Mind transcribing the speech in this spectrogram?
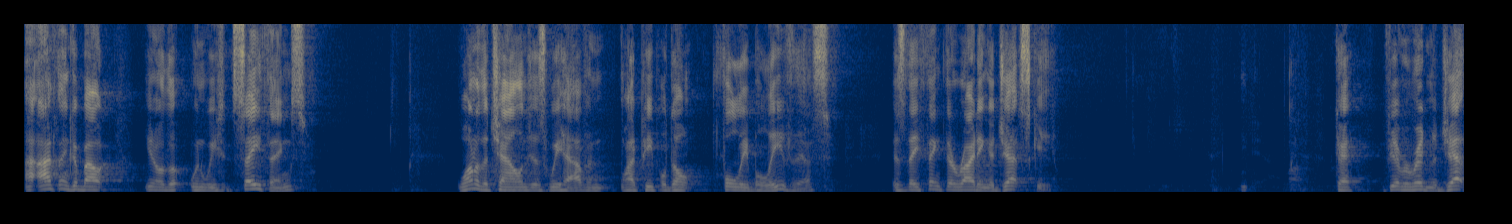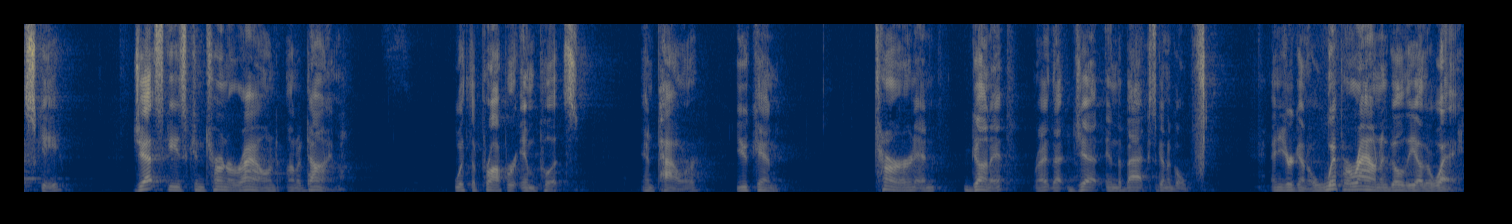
I think about, you know, the, when we say things, one of the challenges we have and why people don't fully believe this is they think they're riding a jet ski. Okay? If you've ever ridden a jet ski, jet skis can turn around on a dime with the proper inputs and power. You can turn and gun it, right? That jet in the back is going to go, and you're going to whip around and go the other way.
